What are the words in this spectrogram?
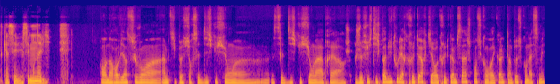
En tout cas, c'est mon avis. On en revient souvent un, petit peu sur cette discussion, euh, cette discussion là. Après, alors, je, fustige pas du tout les recruteurs qui recrutent comme ça. Je pense qu'on récolte un peu ce qu'on a semé.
